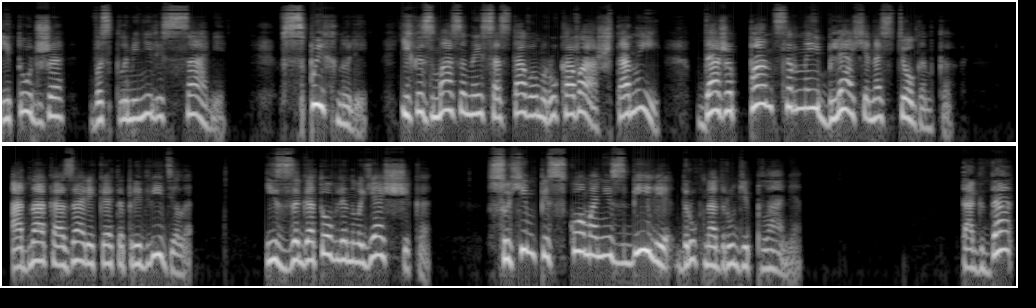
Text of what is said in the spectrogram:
И тут же воспламенились сами, вспыхнули их измазанные составом рукава, штаны, даже панцирные бляхи на стеганках. Однако Азарика это предвидела. Из заготовленного ящика сухим песком они сбили друг на друге пламя. Тогда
